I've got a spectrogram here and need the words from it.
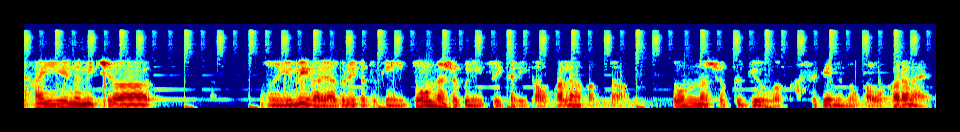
俳優の道は、その夢が宿れた時にどんな職に就いたらいいか分からなかった。どんな職業が稼げるのか分からない。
